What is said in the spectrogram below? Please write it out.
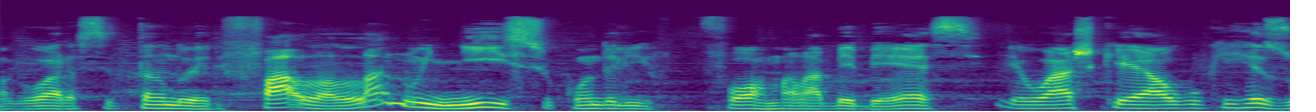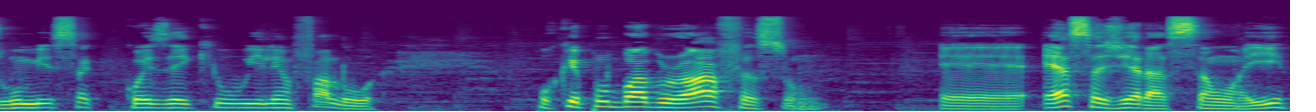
agora citando ele, fala lá no início, quando ele forma lá a BBS, eu acho que é algo que resume essa coisa aí que o William falou. Porque pro Bob Raffleson, é, essa geração aí,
